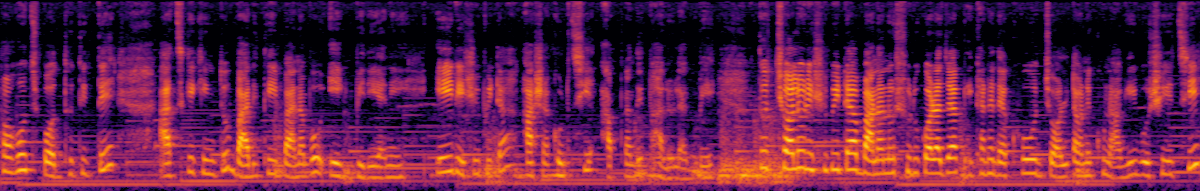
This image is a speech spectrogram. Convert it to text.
সহজ পদ্ধতিতে। আজকে কিন্তু বাড়িতেই বানাবো এগ বিরিয়ানি। এই রেসিপিটা আশা করছি আপনাদের ভালো লাগবে। তো চলো রেসিপিটা বানানো শুরু করা যাক। এখানে দেখো, জলটা অনেকক্ষণ আগেই বসিয়েছি।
